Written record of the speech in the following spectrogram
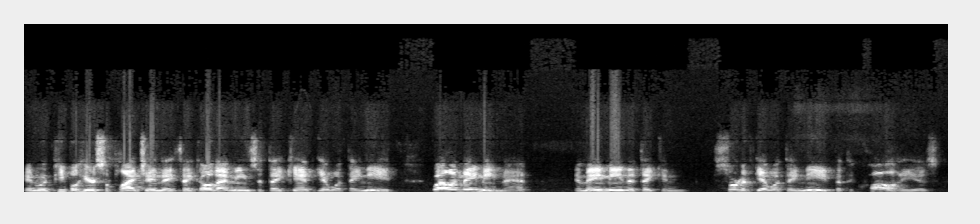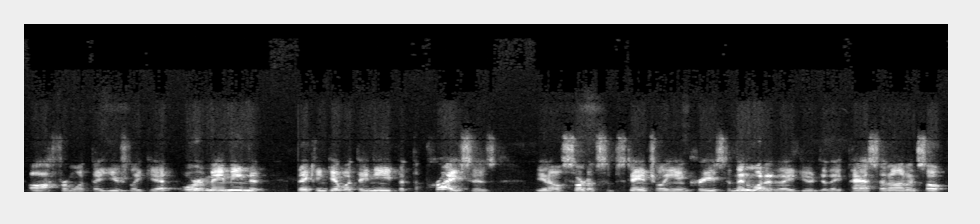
And when people hear supply chain, they think, oh, that means that they can't get what they need. Well, it may mean that. It may mean that they can sort of get what they need, but the quality is off from what they usually get. Or it may mean that they can get what they need, but the price is, you know, sort of substantially increased. And then what do they do? Do they pass it on? And so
